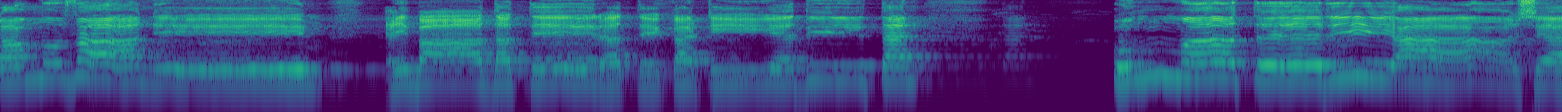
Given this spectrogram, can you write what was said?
রমজানে। ইবাদতে রাতে কাটিয়ে দিতেন উম্মতেরি আশা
